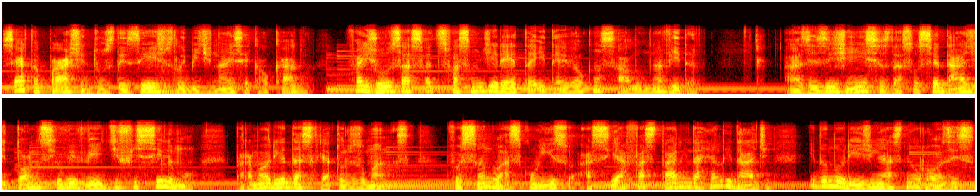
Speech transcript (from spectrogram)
Certa parte dos desejos libidinais recalcado faz jus à satisfação direta e deve alcançá-lo na vida. As exigências da sociedade tornam-se o viver dificílimo para a maioria das criaturas humanas, forçando-as com isso a se afastarem da realidade e dando origem às neuroses,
